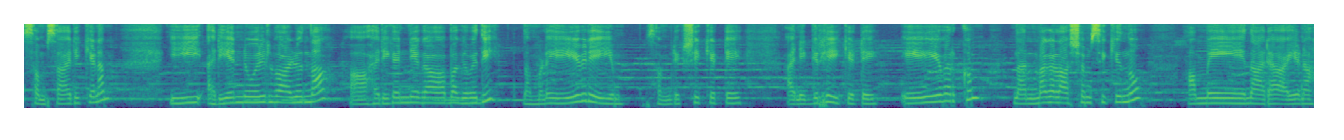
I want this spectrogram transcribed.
സംസാരിക്കണം. ഈ അരിയന്നൂരിൽ വാഴുന്ന ആഹരികന്യകാ ഭഗവതി നമ്മളെ ഏവരെയും സംരക്ഷിക്കട്ടെ അനുഗ്രഹിക്കട്ടെ. ഏവർക്കും നന്മകൾ ആശംസിക്കുന്നു. അമ്മേ നാരായണ.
